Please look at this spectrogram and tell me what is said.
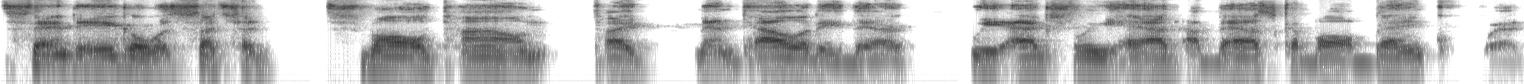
San Diego was such a small town type mentality there. We actually had a basketball banquet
